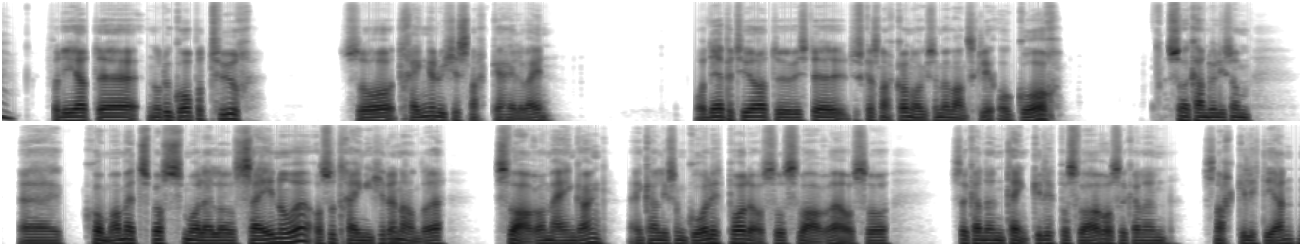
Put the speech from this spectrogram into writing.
Mm. Fordi at eh, når du går på tur, så trenger du ikke snakke hele veien. Og det betyr at du, hvis det, du skal snakke om noe som er vanskelig, og går, så kan du liksom eh, komme med et spørsmål eller si noe, og så trenger ikke den andre svare med en gang. En kan liksom gå litt på det, og så svare, og så, så kan en tenke litt på svaret, og så kan en snakke litt igjen.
